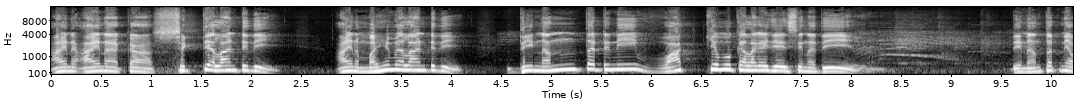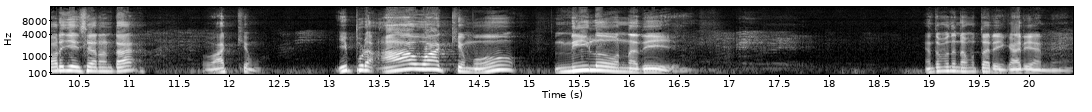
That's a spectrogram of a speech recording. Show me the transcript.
ఆయన ఆయన యొక్క శక్తి ఎలాంటిది? ఆయన మహిమ ఎలాంటిది? దీనంతటినీ వాక్యము కలగజేసినది. దీని అంతటిని ఎవరు చేశారంట? వాక్యము. ఇప్పుడు ఆ వాక్యము నీలో ఉన్నది. ఎంతమంది నమ్ముతారు ఈ కార్యాన్ని?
